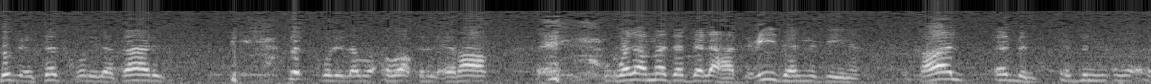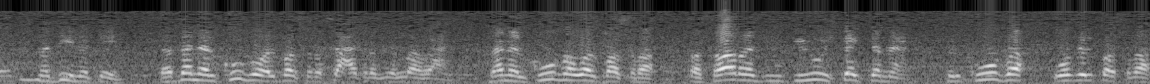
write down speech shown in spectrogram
تبعد تدخل إلى فارس تدخل إلى أواخر العراق ولا مدد لها بعيده المدينة. قال ابن ابن مدينتين فبنى الكوفة والبصرة سعد رضي الله عنه. بنى الكوفة والبصرة فصار الجيوش تجتمع في الكوفة وفي البصرة.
